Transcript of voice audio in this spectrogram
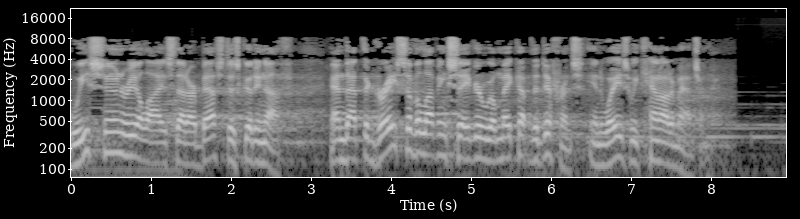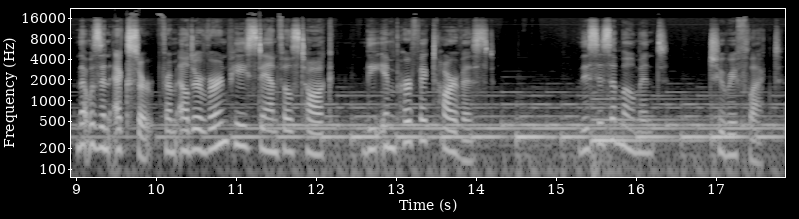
we soon realize that our best is good enough and that the grace of a loving Savior will make up the difference in ways we cannot imagine. That was an excerpt from Elder Vern P. Stanfill's talk, The Imperfect Harvest. This is a moment to reflect.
